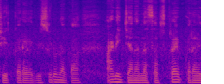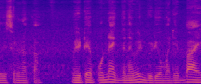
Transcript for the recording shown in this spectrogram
चेक करायला विसरू नका आणि चॅनलला सबस्क्राईब करायला विसरू नका. भेटूया पुन्हा एकदा नवीन व्हिडिओमध्ये बाय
